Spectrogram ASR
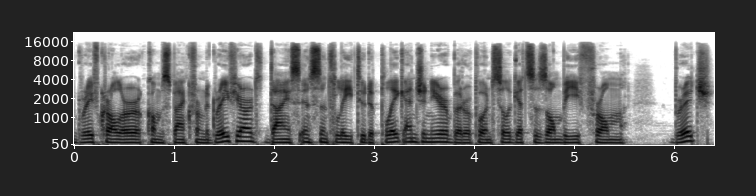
Gravecrawler comes back from the graveyard, dies instantly to the Plague Engineer, but our opponent still gets a zombie from Bridge.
